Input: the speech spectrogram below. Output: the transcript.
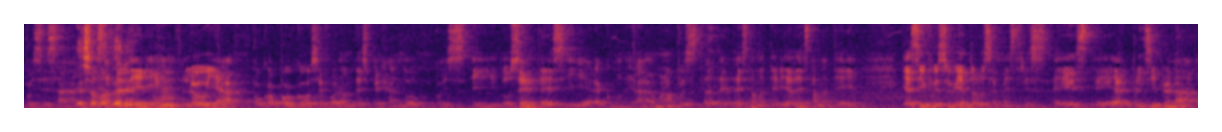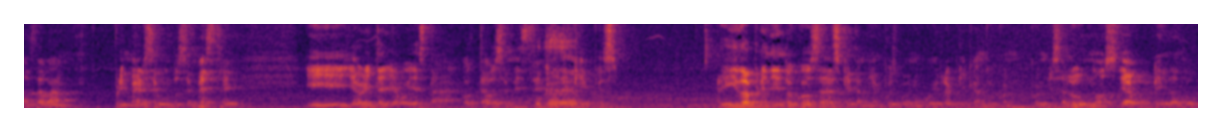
pues esa, esa, esa materia, materia. Uh -huh. luego ya poco a poco se fueron despejando pues eh, docentes y ya era como de ah bueno pues date de esta materia de esta materia y así fui subiendo los semestres este al principio nada más daba primer segundo semestre y ya ahorita ya voy hasta octavo semestre okay. que pues he ido aprendiendo cosas que también pues bueno voy replicando con, con mis alumnos ya he dado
